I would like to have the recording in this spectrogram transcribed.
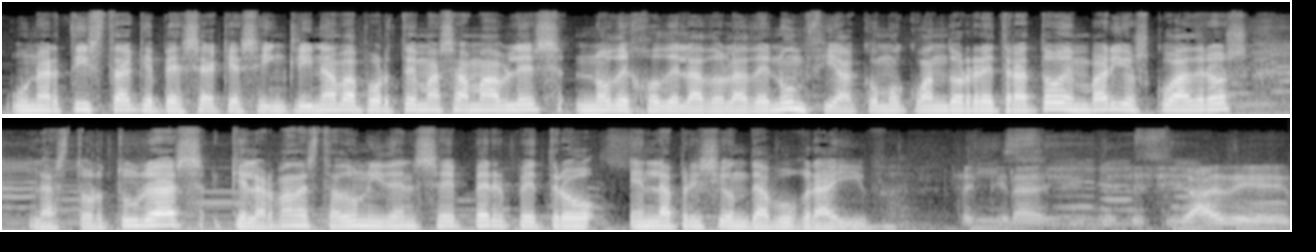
Un artista que pese a que se inclinaba por temas amables no dejó de lado la denuncia, como cuando retrató en varios cuadros las torturas que la Armada estadounidense perpetró en la prisión de Abu Ghraib. Sentí la necesidad de,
